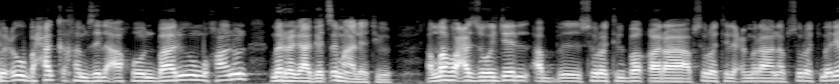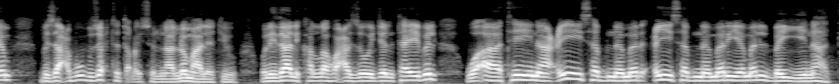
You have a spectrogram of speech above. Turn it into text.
ንዑ ብሓቂ ከም ዝለኣኾን ባርኡ ምዃኑን መረጋገፂ ማለት እዩ ኣላሁ ዘ ወጀል ኣብ ሱረት በራ ኣብ ሱረት ዕምራን ኣብ ሱረት መርም ብዛዕቡ ብዙሕ ተጠቂሱልና ኣሎ ማለት እዩ ወ ኣላ ዘ ወጀል እንታይ ይብል ወኣተይና ዒሳ ብነ መርየመ በይናት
